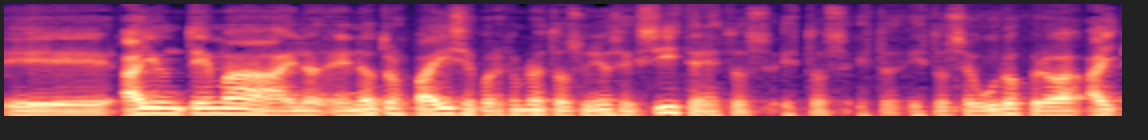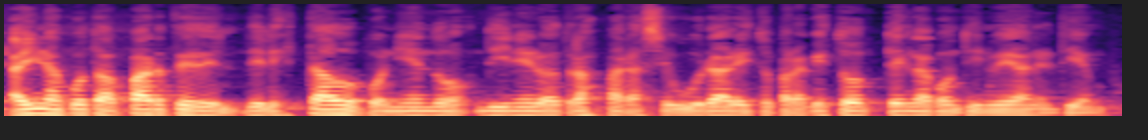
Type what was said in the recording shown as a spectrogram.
Eh, hay un tema, en, en, otros países, por ejemplo en Estados Unidos existen estos, estos, estos, estos seguros, pero hay, hay, una cuota aparte del, del, Estado poniendo dinero atrás para asegurar esto, para que esto tenga continuidad en el tiempo.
